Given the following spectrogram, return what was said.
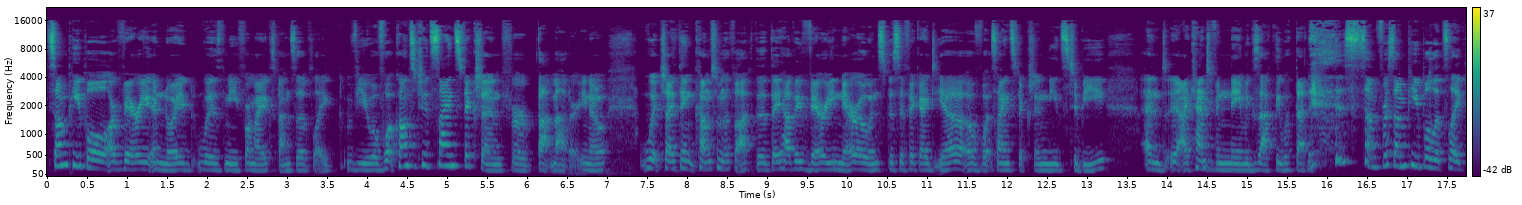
some people are very annoyed with me for my expansive like view of what constitutes science fiction for that matter, you know, which I think comes from the fact that they have a very narrow and specific idea of what science fiction needs to be and I can't even name exactly what that is. Some for some people it's like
